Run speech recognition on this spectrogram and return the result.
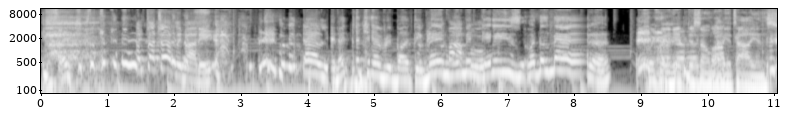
he said, I touch everybody. I'm Italian. I touch everybody. Men, women, gays. What doesn't matter. Quick way to get disowned by the Italians.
